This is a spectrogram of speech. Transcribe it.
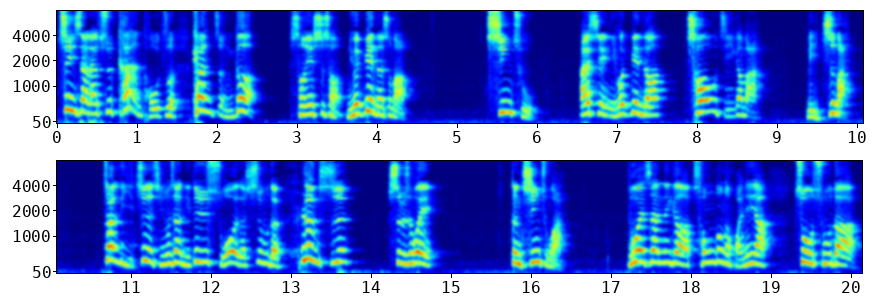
静下来去看投资，看整个商业市场，你会变得什么清楚，而且你会变得超级干嘛理智吧？在理智的情况下，你对于所有的事物的认知是不是会更清楚啊？不会在那个冲动的环境下做出的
